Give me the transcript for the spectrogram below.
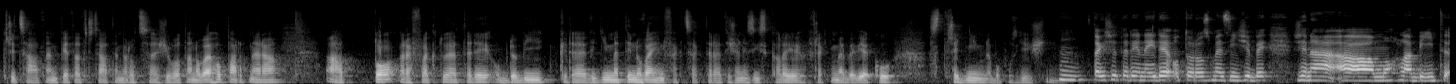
30. 35. roce života nového partnera a to reflektuje tedy období, kde vidíme ty nové infekce, které ty ženy získaly, řekněme, ve věku středním nebo pozdějším. Hmm, takže tedy nejde o to rozmezí, že by žena uh, mohla být uh,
